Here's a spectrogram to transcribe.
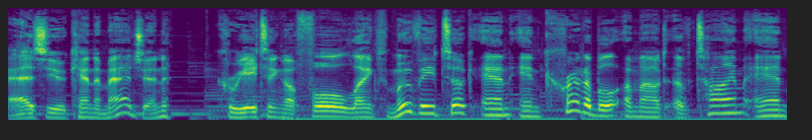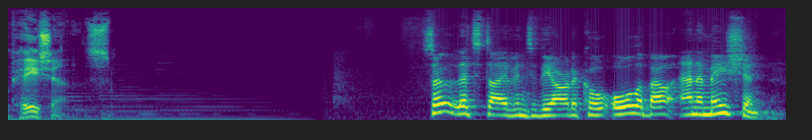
As you can imagine, creating a full length movie took an incredible amount of time and patience. So let's dive into the article all about animation.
